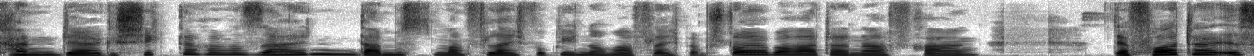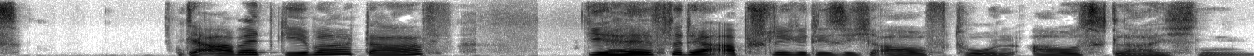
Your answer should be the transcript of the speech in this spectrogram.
kann der geschicktere sein. Da müsste man vielleicht wirklich nochmal vielleicht beim Steuerberater nachfragen. Der Vorteil ist, der Arbeitgeber darf die Hälfte der Abschläge, die sich auftun, ausgleichen.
